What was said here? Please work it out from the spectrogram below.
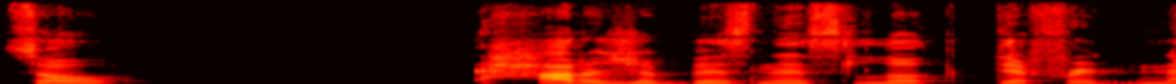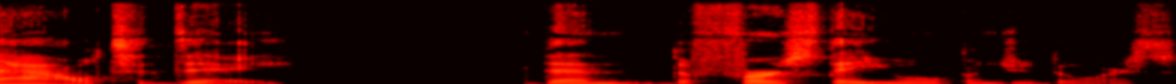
So, how does your business look different now today than the first day you opened your doors?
